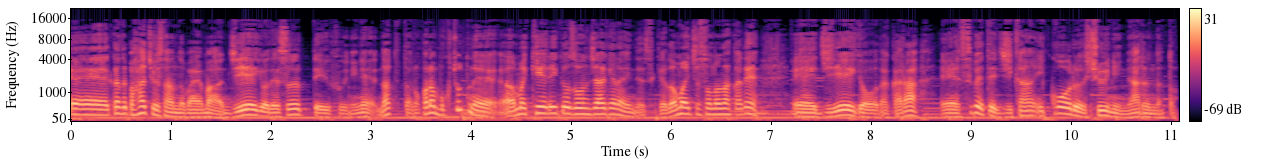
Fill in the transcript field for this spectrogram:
えー、例えばハーチューさんの場合は、まあ、自営業ですっていう風にね、なってたのかな僕ちょっとね、あんまり経歴を存じ上げないんですけど、まあ一応その中で、えー、自営業だから、えー、全て時間イコール収入になるんだと。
